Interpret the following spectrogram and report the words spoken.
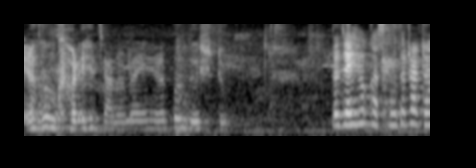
এরকম করে, জানো না, এরকম দুষ্টু। তো যাই হোক আজকে মতো টাটা।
